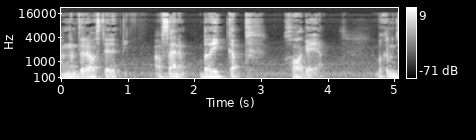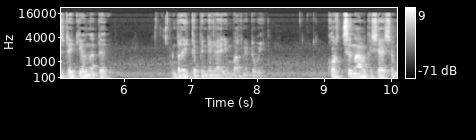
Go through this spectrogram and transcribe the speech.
അങ്ങനത്തെ ഒരു അവസ്ഥയിലെത്തി. അവസാനം ബ്രേക്കപ്പ് ഹോഗയ. അപ്പോൾ ക്രിഞ്ചു ടെക്കി വന്നിട്ട് ബ്രേക്കപ്പിന്റെ കാര്യം പറഞ്ഞിട്ട് പോയി. കുറച്ച് നാൾക്ക് ശേഷം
